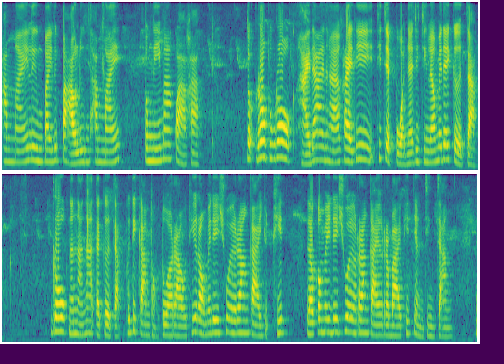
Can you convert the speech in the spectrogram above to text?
ทำไหมลืมไปหรือเปล่าลืมทำไหมตรงนี้มากกว่าค่ะ โรคทุกโรคหายได้นะคะ ใครที่ที่เจ็บปวดเนี่ยจริง ๆ แล้วไม่ได้เกิดจากโรคนั้นๆนะแต่เกิดจากพฤติกรรมของตัวเราที่เราไม่ได้ช่วยร่างกายหยุดพิษ แล้วก็ไม่ได้ช่วยร่างกายระบายพิษอย่างจริงจังเน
